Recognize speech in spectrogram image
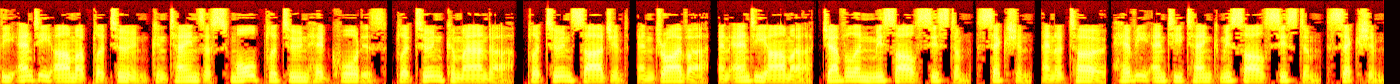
The anti-armor platoon contains a small platoon headquarters platoon commander, platoon sergeant, and driver, an anti-armor javelin missile system section, and a TOW heavy anti-tank missile system section.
